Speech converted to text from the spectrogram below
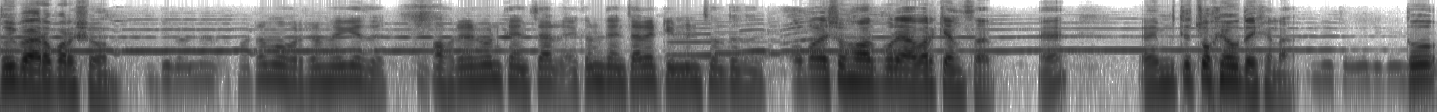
দুইবার অপারেশন প্রথম অপারেশন হয়ে গেছে। অপারেশন ক্যান্সার এখন ক্যান্সারের ট্রিটমেন্ট চলতেছে। অপারেশন হওয়ার পরে আবার ক্যান্সার হ্যাঁ? এমনিতে চোখেও দেখে না। তো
